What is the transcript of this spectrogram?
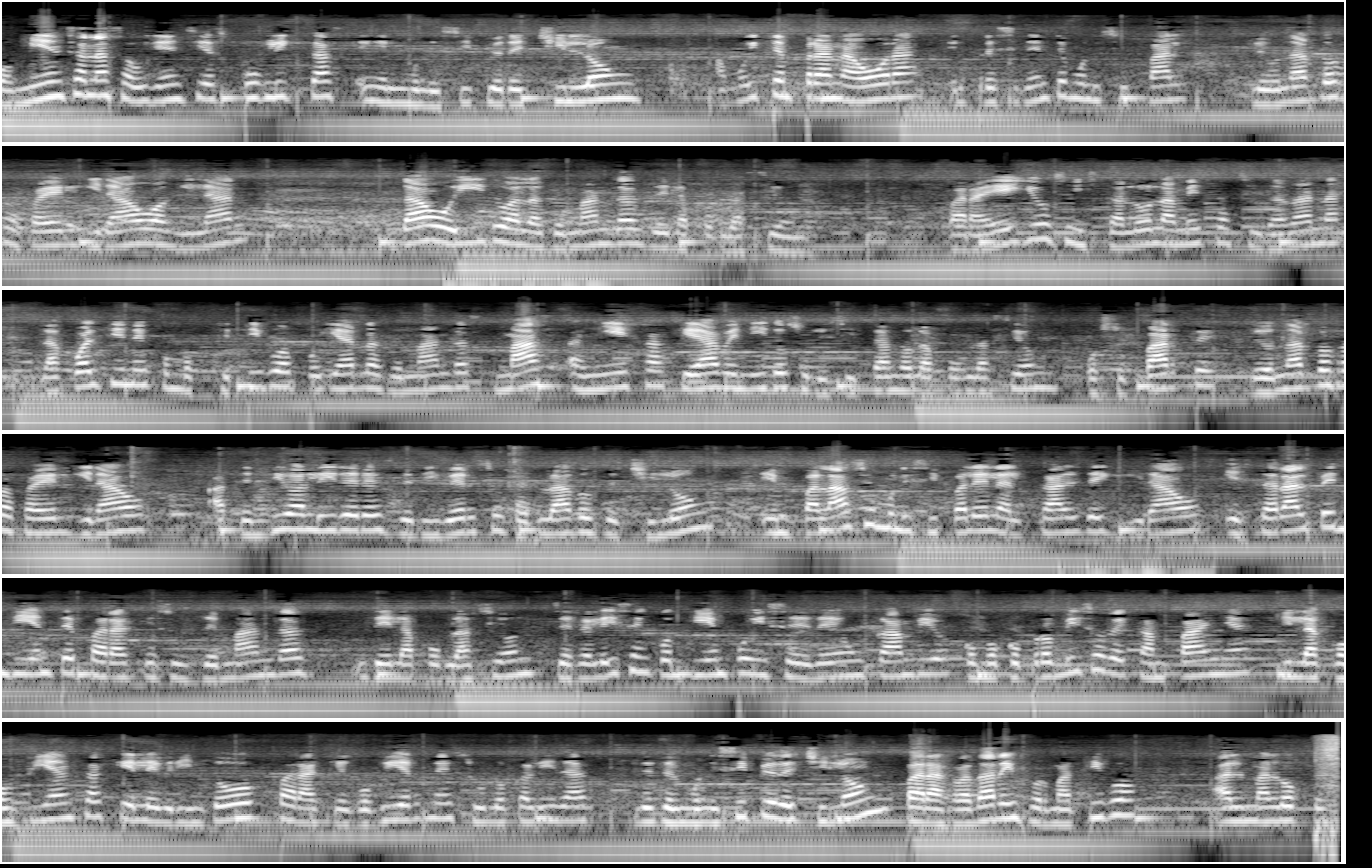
Comienzan las audiencias públicas en el municipio de Chilón. A muy temprana hora, el presidente municipal, Leonardo Rafael Guirao Aguilar, da oído a las demandas de la población. Para ello se instaló la Mesa Ciudadana, la cual tiene como objetivo apoyar las demandas más añejas que ha venido solicitando la población. Por su parte, Leonardo Rafael Guirao atendió a líderes de diversos poblados de Chilón. En Palacio Municipal el alcalde Guirao estará al pendiente para que sus demandas de la población se realicen con tiempo y se dé un cambio como compromiso de campaña y la confianza que le brindó para que gobierne su localidad. Desde el municipio de Chilón, para Radar Informativo, Alma López.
